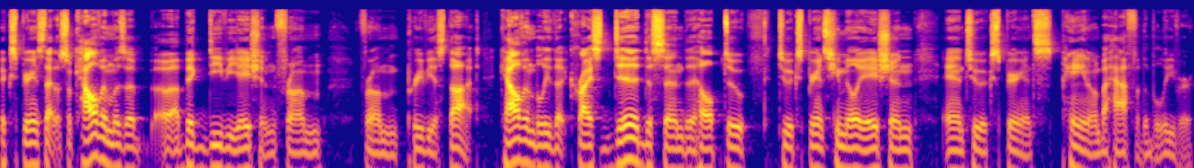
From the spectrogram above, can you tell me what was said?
experience that. So Calvin was a, a big deviation from from previous thought. Calvin believed that Christ did descend to help to to experience humiliation and to experience pain on behalf of the believer.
